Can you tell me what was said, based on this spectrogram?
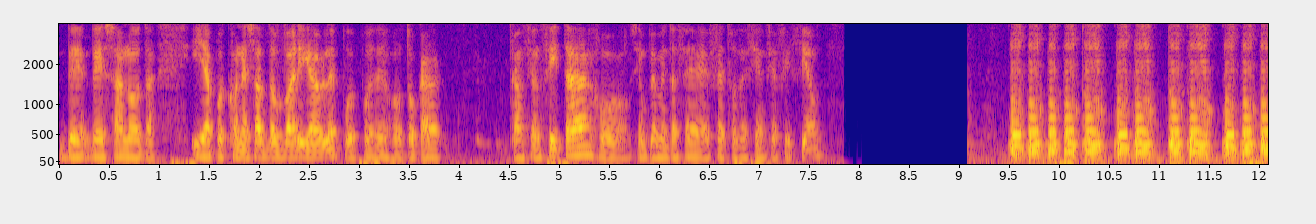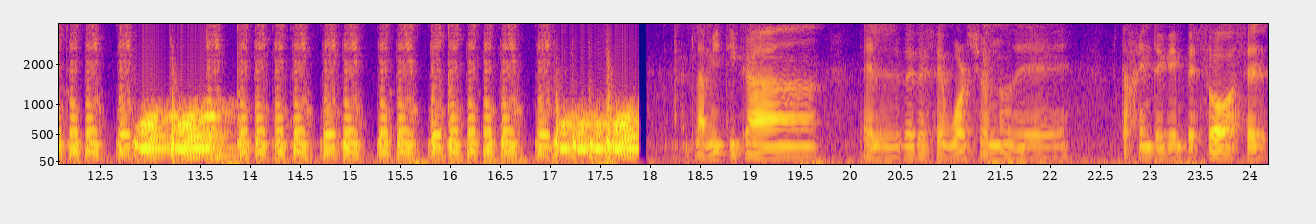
de, esa nota. Y ya pues con esas dos variables pues puedes tocar cancioncitas o simplemente hacer efectos de ciencia ficción. La mítica, el BBC Workshop, ¿no? De esta gente que empezó a hacer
